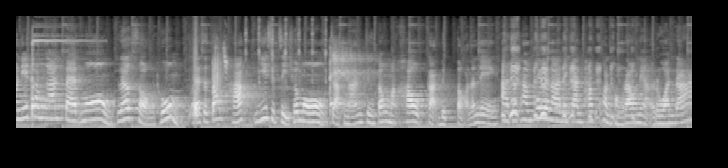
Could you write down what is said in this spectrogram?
วันนี้ทำงาน 8 โมง เลิก 2 ทุ่ม และจะต้องพัก 24 ชั่วโมง จากนั้นจึงต้องมาเข้ากะดึกต่อนั่นเอง อาจจะทำให้เวลาในการพักผ่อนของเราเนี่ยรวนได้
